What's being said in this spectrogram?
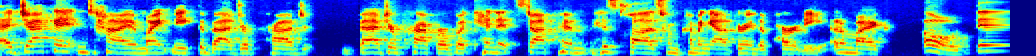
a jacket and tie might make the badger project badger proper, but can it stop him his claws from coming out during the party? And I'm like, oh, this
